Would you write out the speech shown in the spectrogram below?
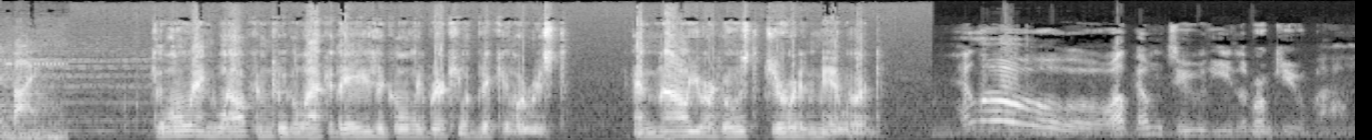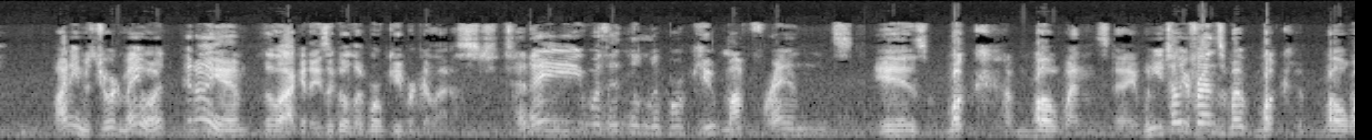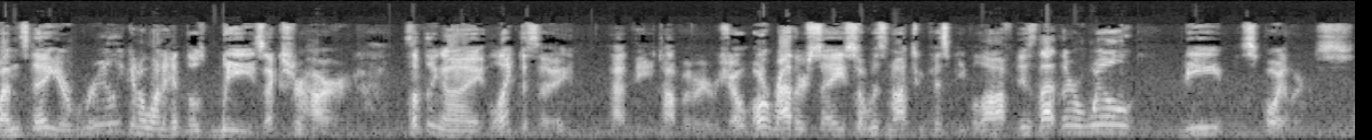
stand by. Hello and welcome to the Lackadaisical Librocubicularist. And now your host, Jordan Maywood. Hello! Welcome to the Liberal Cube. My name is Jordan Maywood, and I am the Lackadaisical Liberal Cubiculist. Today, within the Liberal Cube, my friends, is Book Bwednesday. When you tell your friends about Book Wednesday, you're really going to want to hit those B's extra hard. Something I like to say at the top of every show, or rather say so as not to piss people off, is that there will be spoilers.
